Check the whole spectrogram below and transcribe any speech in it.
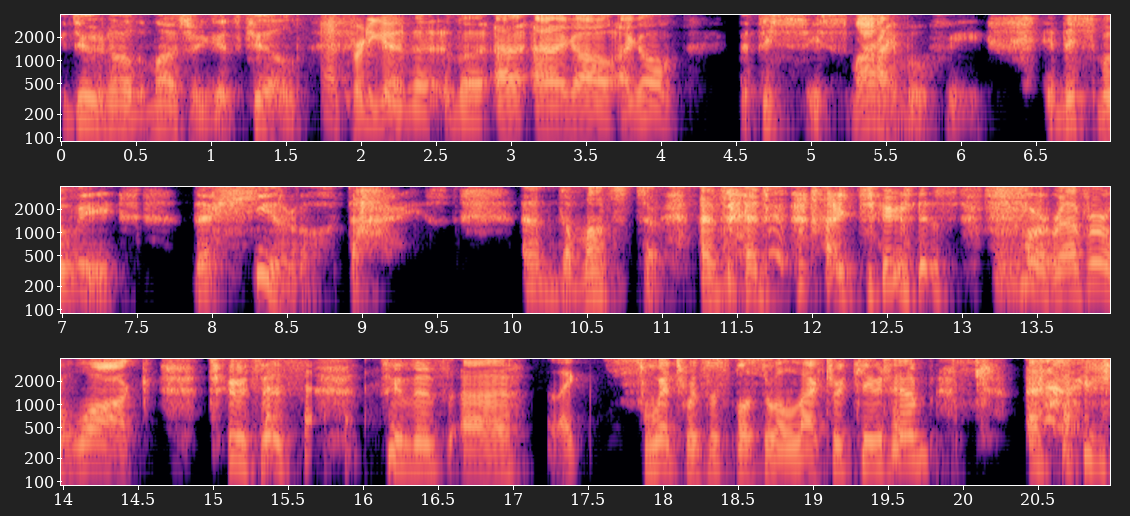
You do know the monster gets killed. That's pretty And, good. the, the, and and I go, I go, but this is my movie. In this movie, the hero dies and the monster. And then I do this forever walk to this to this uh Like, switch which is supposed to electrocute him. And I,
